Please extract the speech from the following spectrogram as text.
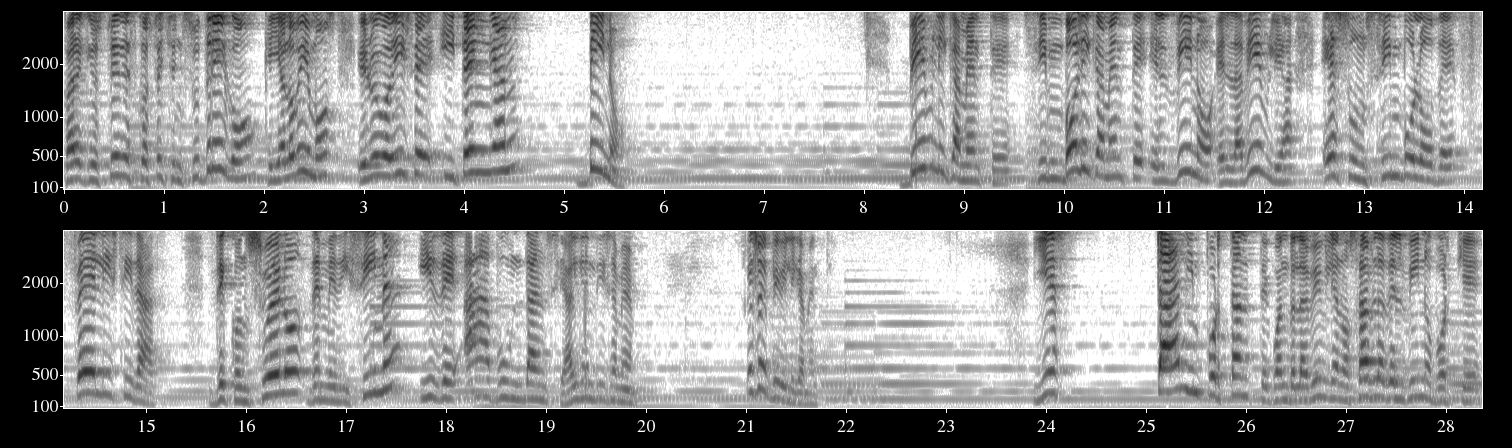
para que ustedes cosechen su trigo, que ya lo vimos, y luego dice, y tengan vino. Bíblicamente, simbólicamente, el vino en la Biblia es un símbolo de felicidad, de consuelo, de medicina y de abundancia. ¿Alguien dice amén? Eso es bíblicamente. Y es tan importante cuando la Biblia nos habla del vino porque,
